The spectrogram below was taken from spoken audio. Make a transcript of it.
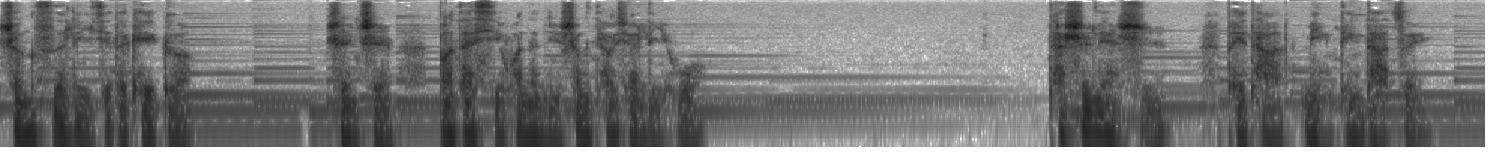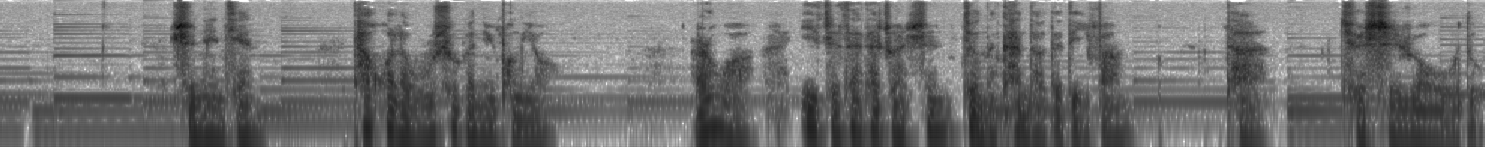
声嘶力竭的 K 歌，甚至帮他喜欢的女生挑选礼物。他失恋时陪他酩酊大醉。十年间，他换了无数个女朋友，而我一直在他转身就能看到的地方，他却视若无睹。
